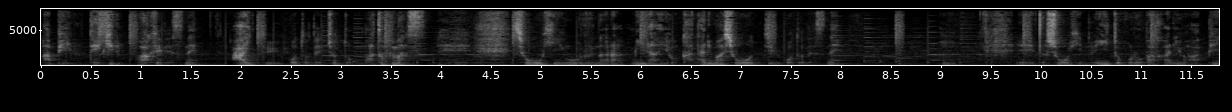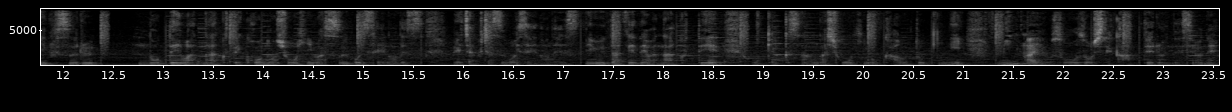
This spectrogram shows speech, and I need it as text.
アピールできるわけですね。はいということでちょっとまとめます、えー、商品を売るなら未来を語りましょうっていうことですね。うんえーと商品のいいところばかりをアピールするのではなくてこの商品はすごい性能です。めちゃくちゃすごい性能ですっていうだけではなくてお客さんが商品を買う時に未来を想像して買ってるんですよね。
